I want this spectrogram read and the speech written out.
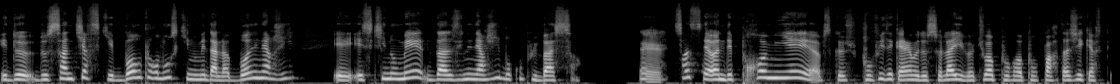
et de, de sentir ce qui est bon pour nous, ce qui nous met dans la bonne énergie et, et ce qui nous met dans une énergie beaucoup plus basse. Mmh. Ça, c'est un des premiers, parce que je profite quand même de ce live, tu vois, pour, pour partager quelques,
